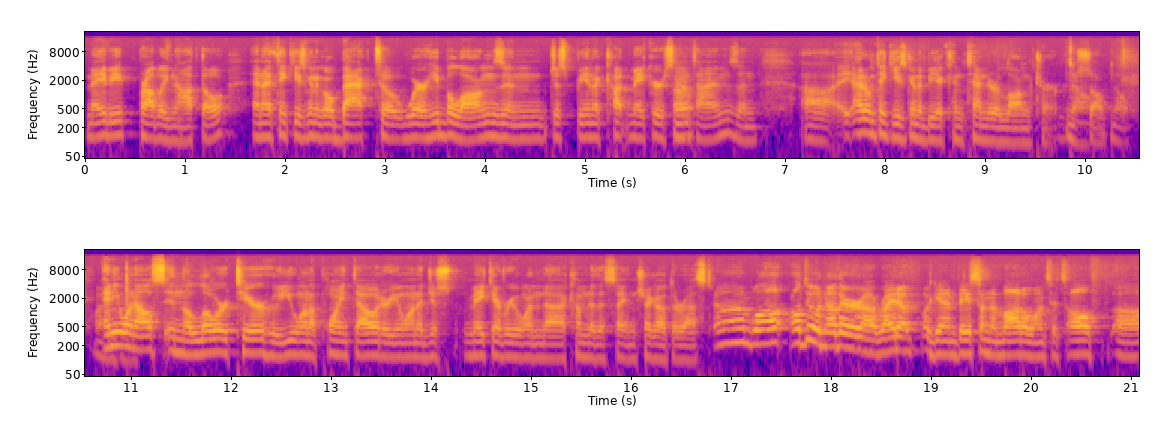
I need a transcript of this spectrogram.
Maybe, probably not though. And I think he's going to go back to where he belongs and just being a cut maker sometimes. And uh, I don't think he's going to be a contender long term. No, so, no, anyone else in the lower tier who you want to point out, or you want to just make everyone uh, come to the site and check out the rest? Um, well, I'll, I'll do another uh, write up again based on the model once it's all uh,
